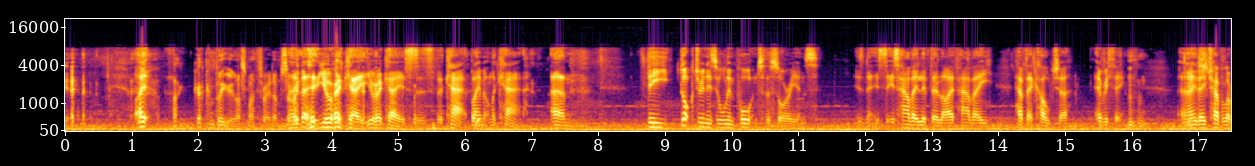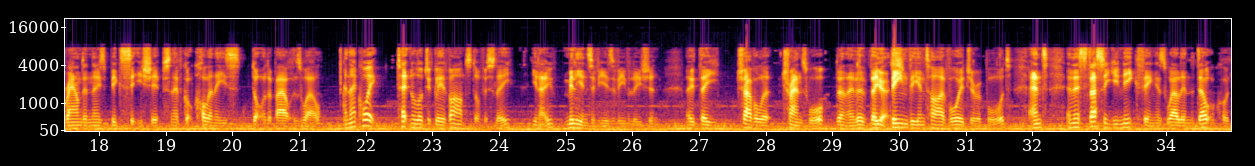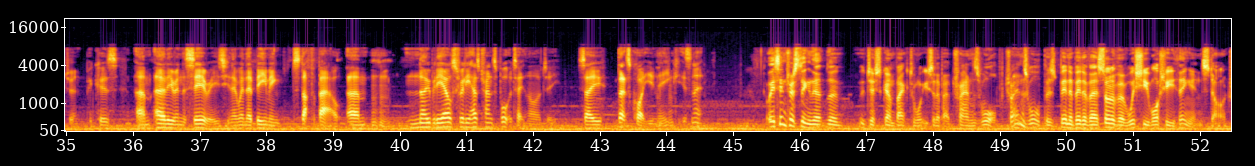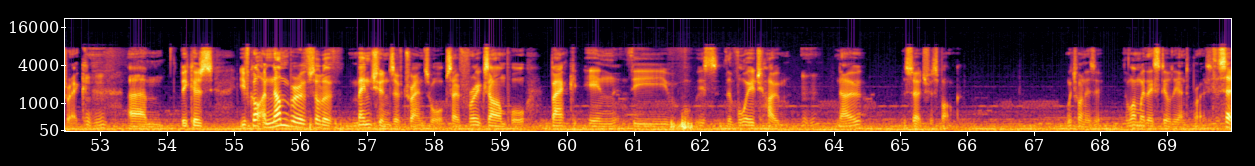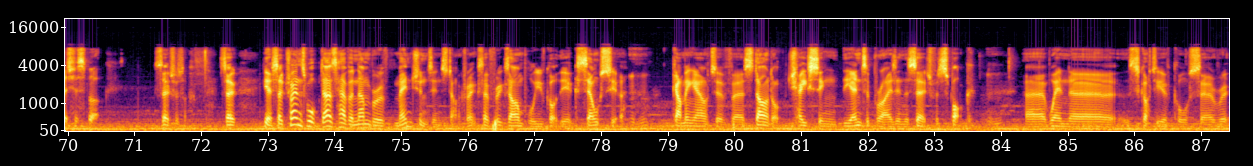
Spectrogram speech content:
yeah. I completely lost my thread. I'm sorry. but you're okay. You're okay. It's, it's the cat. Blame it on the cat. Um, the doctrine is all important to the Saurians, isn't it? It's, it's how they live their life, how they have their culture, everything. Mhm. And they, they travel around in these big city ships, and they've got colonies dotted about as well. And they're quite technologically advanced, obviously. You know, millions of years of evolution. They, they travel at transwarp, don't they? They, they Yes. beamed the entire Voyager aboard, and and this, that's a unique thing as well in the Delta Quadrant because um, earlier in the series, you know, when they're beaming stuff about, um, Mhm. nobody else really has transporter technology. So that's quite unique, isn't it? Well, it's interesting that the just going back to what you said about transwarp. Transwarp has been a bit of a sort of a wishy-washy thing in Star Trek. hmm um, because you've got a number of sort of mentions of transwarp. So, for example, back in the is the voyage home, hmm no, the search for Spock. Which one is it? The one where they steal the Enterprise. The search for Spock. Search for Spock. So. Yeah, so transwarp does have a number of mentions in Star Trek. So, for example, you've got the Excelsior hmm coming out of uh, Stardock, chasing the Enterprise in the search for Spock uh, when uh, Scotty, of course, uh, re-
